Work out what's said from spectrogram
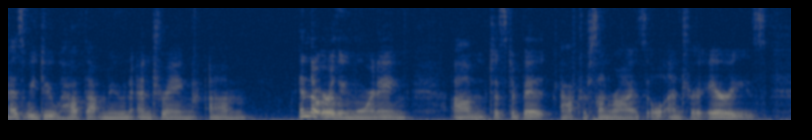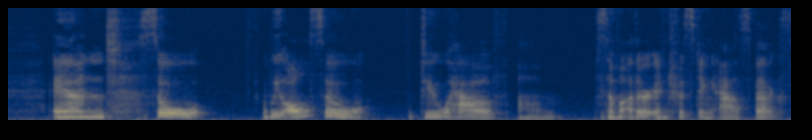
as we do have that moon entering um, in the early morning, um, just a bit after sunrise, it'll enter Aries. And so we also do have um, some other interesting aspects.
